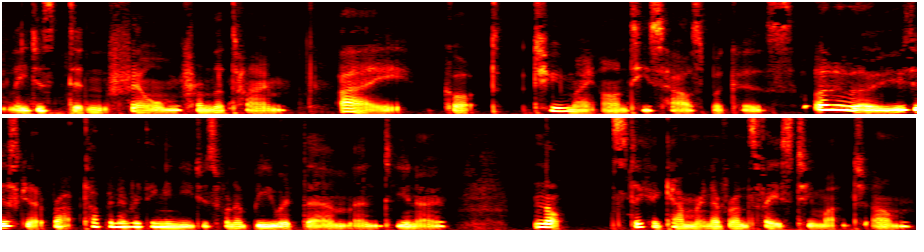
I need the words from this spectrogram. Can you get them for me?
Basically just didn't film from the time I got to my auntie's house because, I don't know, you just get wrapped up in everything and you just want to be with them and, you know, not stick a camera in everyone's face too much. Um,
